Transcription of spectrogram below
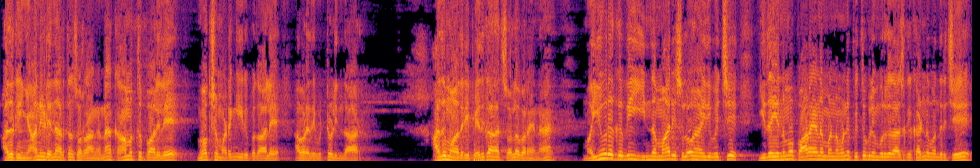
அதுக்கு ஞானிகள் என்ன அர்த்தம் சொல்றாங்கன்னா காமத்து பாலிலே மோட்சம் அடங்கி இருப்பதாலே அவர் அதை விட்டொழிந்தார். அது மாதிரி இப்ப எதுக்காக சொல்ல வரேன்னா மயூர கவி இந்த மாதிரி சுலோகம் எழுதி வச்சு இதை என்னமோ பாராயணம் பண்ணவொடனே பித்துக்குளி முருகதாஸுக்கு கண்ணு வந்துருச்சு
